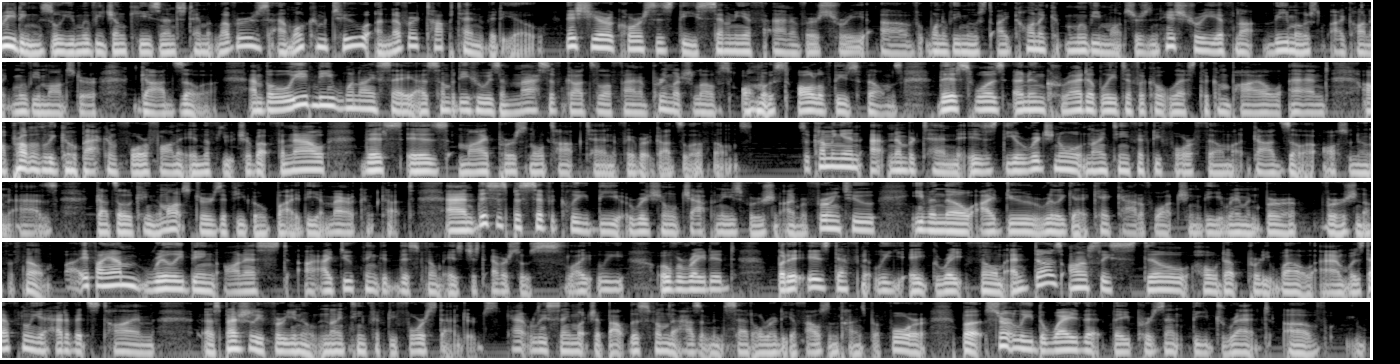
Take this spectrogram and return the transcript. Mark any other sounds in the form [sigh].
Greetings all you movie junkies and entertainment lovers and welcome to another top 10 video. This year of course is the 70th anniversary of one of the most iconic movie monsters in history if not the most iconic movie monster, Godzilla. And believe me when I say as somebody who is a massive Godzilla fan and pretty much loves almost all of these films, this was an incredibly difficult list to compile and I'll probably go back and forth on it in the future but for now, this is my personal top 10 favorite Godzilla films. So coming in at number 10 is the original 1954 film Godzilla, also known as Godzilla King of the Monsters if you go by the American cut. And this is specifically the original Japanese version I'm referring to, even though I do really get a kick out of watching the Raymond Burr version of the film. Uh, if I am really being honest, I, I do think that this film is just ever so slightly overrated but it is definitely a great film and does honestly still hold up pretty well and was definitely ahead of its time especially for you know 1954 standards can't really say much about this film that hasn't been said already a thousand times before but certainly the way that they present the dread of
